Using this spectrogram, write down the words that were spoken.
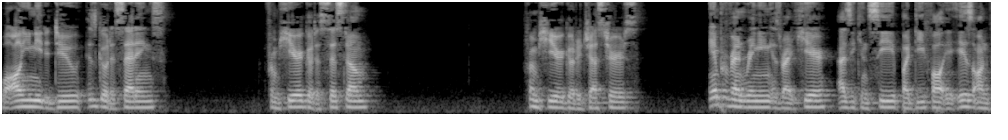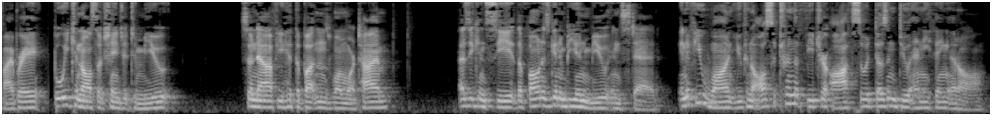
Well, all you need to do is go to settings. From here, go to system. From here, go to gestures. And prevent ringing is right here. As you can see, by default, it is on vibrate, but we can also change it to mute. So now if you hit the buttons one more time, as you can see, the phone is gonna be in mute instead. And if you want, you can also turn the feature off so it doesn't do anything at all.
